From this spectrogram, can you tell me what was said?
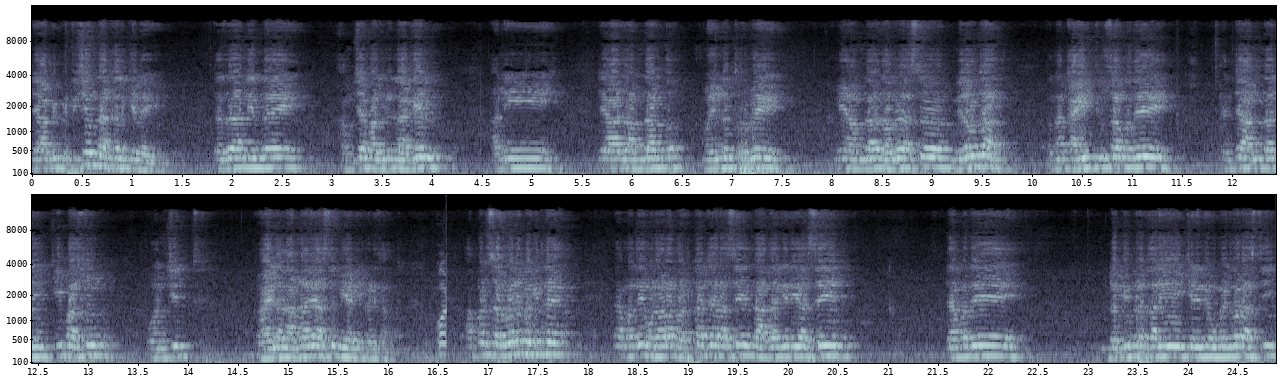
जे आम्ही पिटिशन दाखल केलंय त्याचा निर्णय आमच्या बाजूने लागेल. आणि जे आज आमदार महेंद्र थोरवे मी आमदार झालोय असं मिरवतात त्यांना काही दिवसामध्ये त्यांच्या आमदारकीपासून वंचित राहायला लागणार आहे असं मी या ठिकाणी सांगतो. आपण सर्वांनी बघितलंय त्यामध्ये होणारा भ्रष्टाचार असेल दादागिरी असेल त्यामध्ये नवीन प्रकारे केलेले उमेदवार असतील.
